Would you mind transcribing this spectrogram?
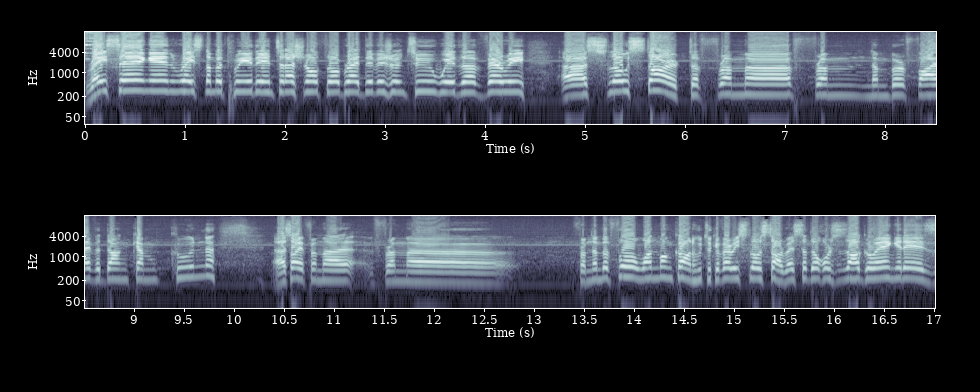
Racing in race number three, the International Thoroughbred Division 2 with a very uh, slow start from uh, from number five, Duncan Kuhn. Uh, sorry, from uh, from uh, from number four, One Moncon, who took a very slow start. Rest of the horses are going. It is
